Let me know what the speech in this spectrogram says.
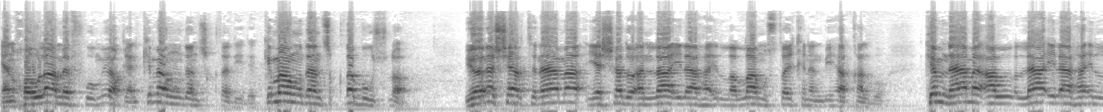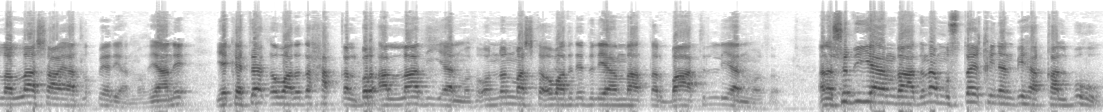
Ýani howla mefhumy ýok, ýani kim öňüňden çyksa diýdi. Kim öňüňden çyksa buşla. Ýöne şerti näme? Ýeşhedü en la ilaha illallah mustaýkinen biha kalbu. Kim näme al la ilaha illallah şaýatlyk berýän bolsa, ýani ýeke-täk ybadada hakgal bir Allah diýýän bolsa, ondan başga ybadat edilýän zatlar batyl diýýän bolsa. Ana şu diýýän zadyna mustaýkinen biha kalbuhu.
